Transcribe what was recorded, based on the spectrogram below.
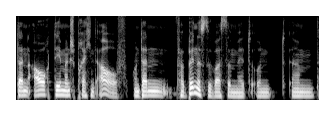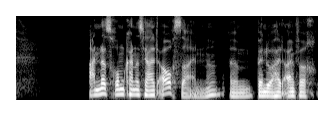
dann auch dementsprechend auf. Und dann verbindest du was damit. Und ähm, andersrum kann es ja halt auch sein, ne? Ähm, wenn du halt einfach,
